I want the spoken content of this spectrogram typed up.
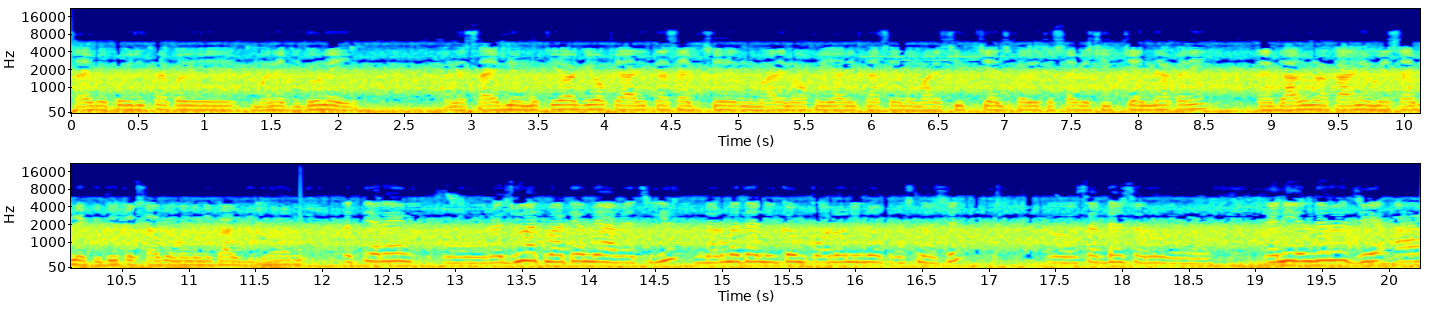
સાહેબે કોઈ રીતના કોઈ મને કીધું નહીં અને સાહેબને એવા ગયો કે આ રીતના સાહેબ છે, મારે નોકરી આ રીતના છે અને મારે શિફ્ટ ચેન્જ કરી તો સાહેબે શિફ્ટ ચેન્જ ના કરી અને દારૂના કારણે મેં સાહેબને કીધું તો સાહેબે મને નીકાળી દીધું. અત્યારે રજૂઆત માટે અમે આવ્યા છીએ. નર્મદા નિગમ કોલોનીનો પ્રશ્ન છે સરદાર સરોવરવાળો. એની અંદર જે આ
